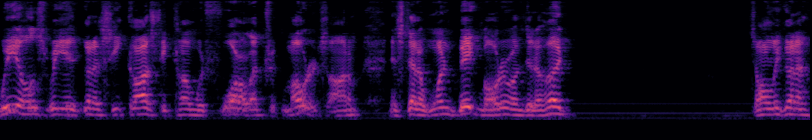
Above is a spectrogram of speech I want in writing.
wheels where you're going to see cars that come with four electric motors on them instead of one big motor under the hood. It's only going to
